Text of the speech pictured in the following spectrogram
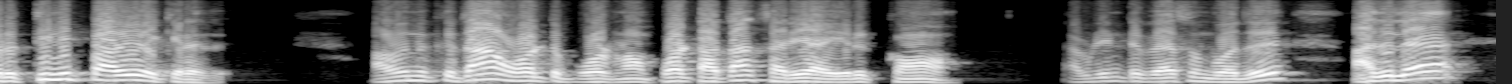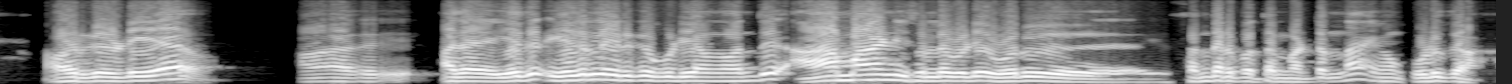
ஒரு திணிப்பாகவே வைக்கிறது. அவனுக்கு தான் ஓட்டு போடணும். போட்டால் தான் சரியாக இருக்கும். அப்படின்ட்டு பேசும்போது அதுல அவர்களுடைய அதை எதிர் எதிரில் இருக்கக்கூடியவங்க வந்து ஆமான்னு சொல்லக்கூடிய ஒரு சந்தர்ப்பத்தை மட்டும்தான் இவன் கொடுக்குறான்.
